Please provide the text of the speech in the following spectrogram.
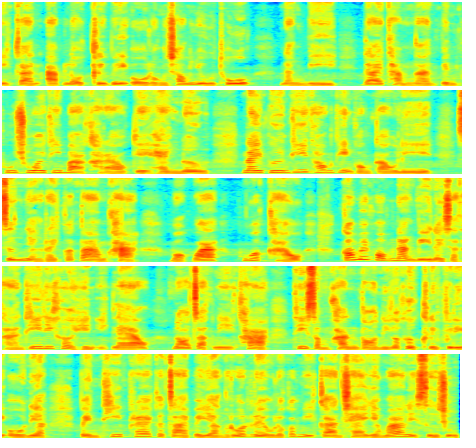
มีการอัปโหลดคลิปวิดีโอลงช่อง YouTube นางบีได้ทำงานเป็นผู้ช่วยที่บาร์คาราโอเกะแห่งหนึ่ง ในพื้นที่ท้องถิ่นของเกาหลี ซึ่งอย่างไรก็ตามค่ะ บอกว่าพวกเขาก็ไม่พบนางบีในสถานที่ที่เคยเห็นอีกแล้ว นอกจากนี้ค่ะ ที่สำคัญตอนนี้ก็คือคลิปวิดีโอเนี่ย เป็นที่แพร่กระจายไปอย่างรวดเร็ว แล้วก็มีการแชร์อย่างมากในสื่อชุม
